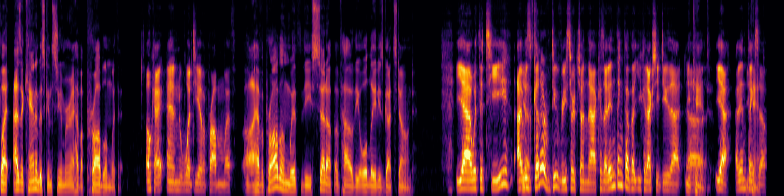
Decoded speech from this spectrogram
But as a cannabis consumer, I have a problem with it. Okay. And what do you have a problem with? I have a problem with the setup of how the old ladies got stoned. Yeah, with the tea. I was gonna do research on that because I didn't think that, that you could actually do that. You Uh, can't. Yeah, I didn't You think can't. so.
